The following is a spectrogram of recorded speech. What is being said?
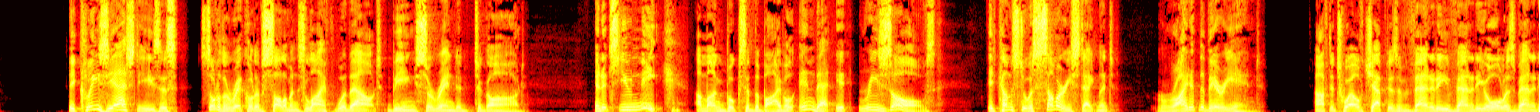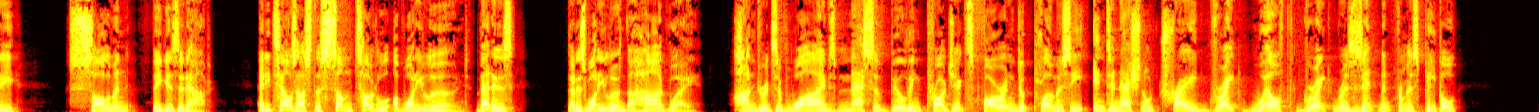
Ecclesiastes is sort of the record of Solomon's life without being surrendered to God. And it's unique among books of the Bible in that it resolves. It comes to a summary statement right at the very end. After 12 chapters of vanity, vanity, all is vanity, Solomon figures it out. And he tells us the sum total of what he learned. That is, that is what he learned the hard way. Hundreds of wives, massive building projects, foreign diplomacy, international trade, great wealth, great resentment from his people,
